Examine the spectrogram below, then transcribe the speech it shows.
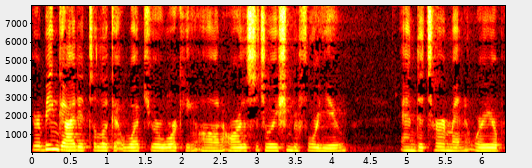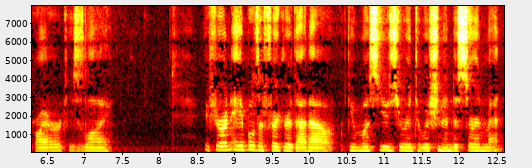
You're being guided to look at what you're working on or the situation before you and determine where your priorities lie. If you're unable to figure that out, you must use your intuition and discernment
